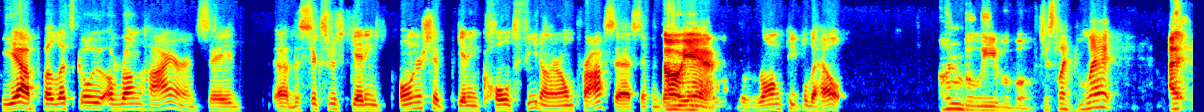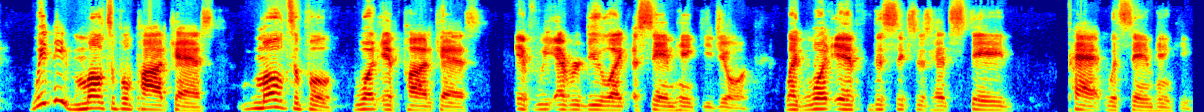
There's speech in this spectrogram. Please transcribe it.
Yeah, but let's go a rung higher and say uh, the Sixers getting ownership, getting cold feet on their own process, and Oh, yeah. the, wrong people to help. Unbelievable. Just like let I we need multiple podcasts, multiple what if podcasts if we ever do like a Sam Hinkie joint. Like what if the Sixers had stayed pat with Sam Hinkie?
